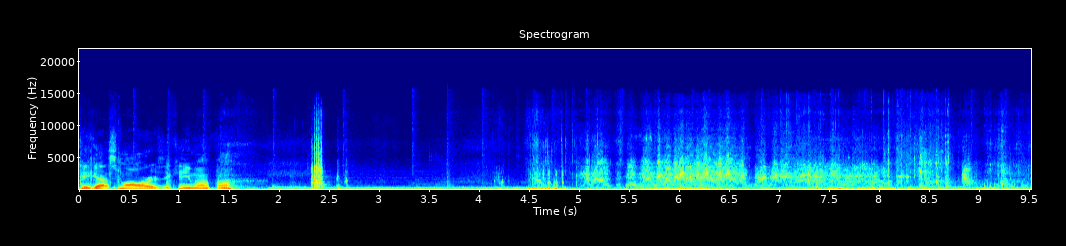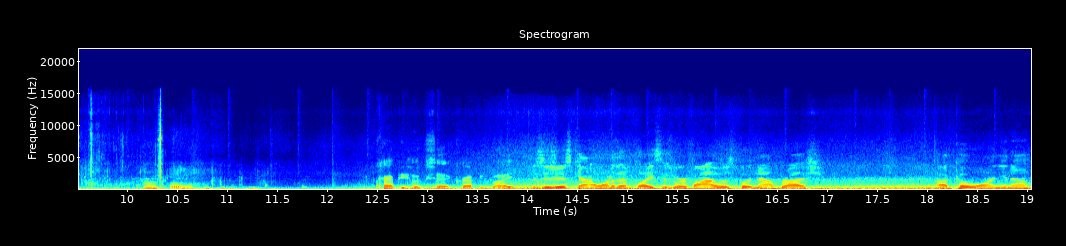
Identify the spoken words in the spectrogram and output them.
He got smaller as he came up, huh? Come on, Crappy hook set, crappy bite. This is just kind of one of them places where if I was putting out brush, I'd put one, you know.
